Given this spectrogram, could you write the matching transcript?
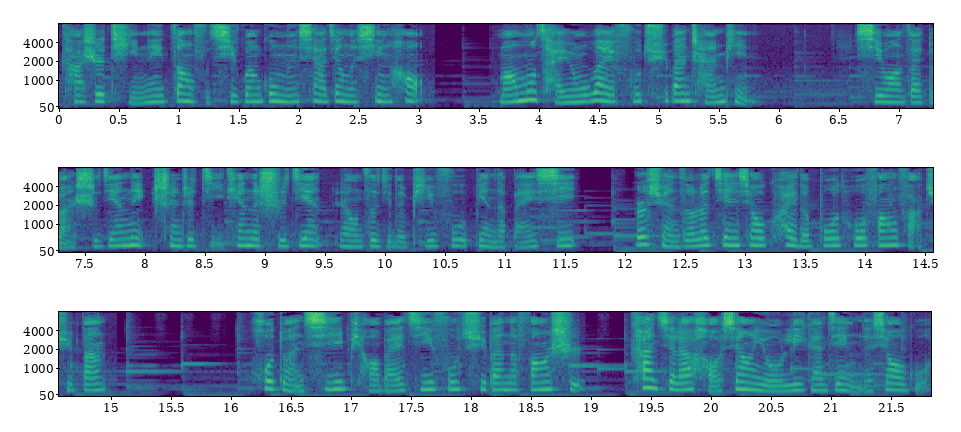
它是体内脏腑器官功能下降的信号。盲目采用外敷祛斑产品，希望在短时间内，甚至几天的时间，让自己的皮肤变得白皙，而选择了见效快的剥脱方法祛斑，或短期漂白肌肤祛斑的方式，看起来好像有立竿见影的效果，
